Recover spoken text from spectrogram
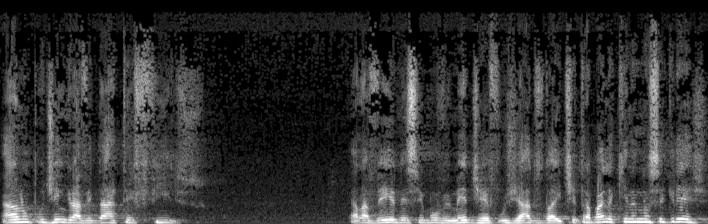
Ela não podia engravidar, ter filhos. Ela veio nesse movimento de refugiados do Haiti, trabalha aqui na nossa igreja.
